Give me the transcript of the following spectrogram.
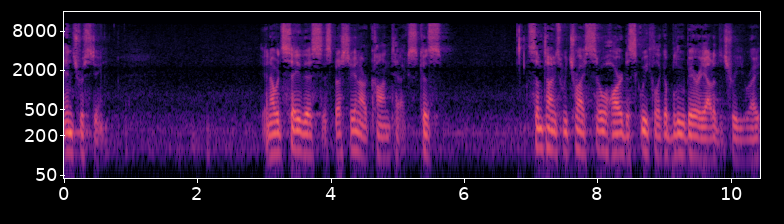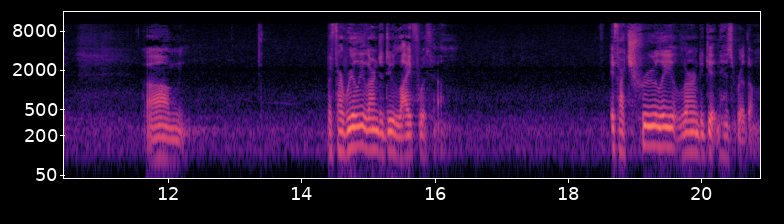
interesting. And I would say this, especially in our context, because sometimes we try so hard to squeak like a blueberry out of the tree, right? Um, but if I really learn to do life with Him, if I truly learn to get in His rhythm,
